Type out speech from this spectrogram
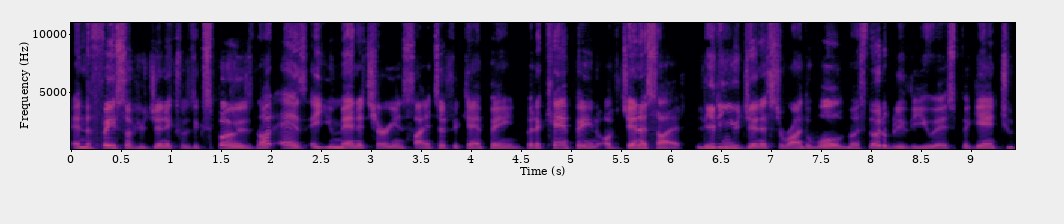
and the face of eugenics was exposed not as a humanitarian scientific campaign, but a campaign of genocide, leading eugenists around the world, most notably the US, began to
